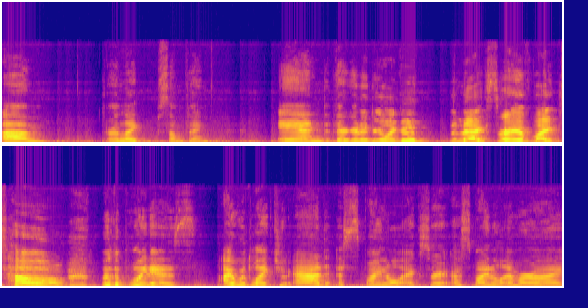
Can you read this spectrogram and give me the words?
um, or like something, and they're gonna do like a, an X-ray of my toe. But the point is, I would like to add a spinal X-ray, a spinal MRI,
